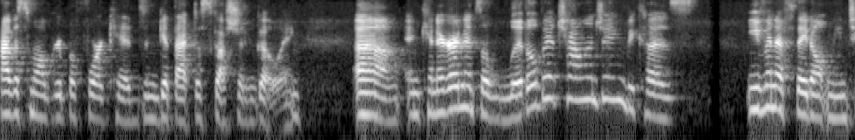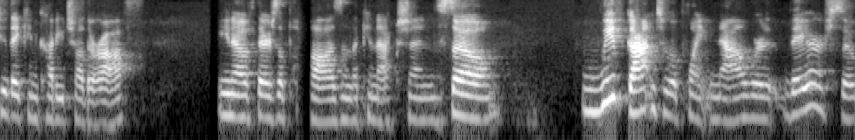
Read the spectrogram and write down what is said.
have a small group of four kids and get that discussion going. Um, in kindergarten, it's a little bit challenging because even if they don't mean to, they can cut each other off. You know, if there's a pause in the connection. So we've gotten to a point now where they are so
